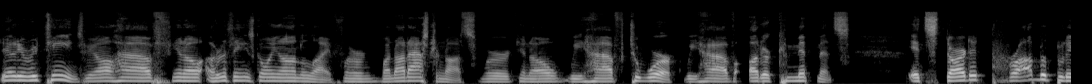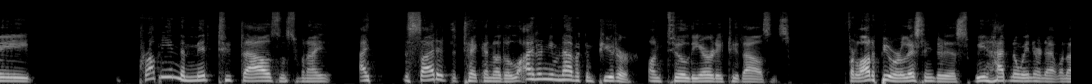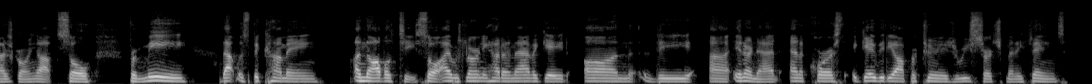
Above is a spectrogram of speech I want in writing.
daily routines. We all have, you know, other things going on in life. We're we're not astronauts. We're, you know, we have to work. We have other commitments. It started probably probably in the mid 2000s when I, I decided to take another I didn't even have a computer until the early 2000s. For a lot of people who are listening to this, we had no internet when I was growing up. So for me, that was becoming a novelty. So I was learning how to navigate on the uh, internet. And of course, it gave me the opportunity to research many things.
